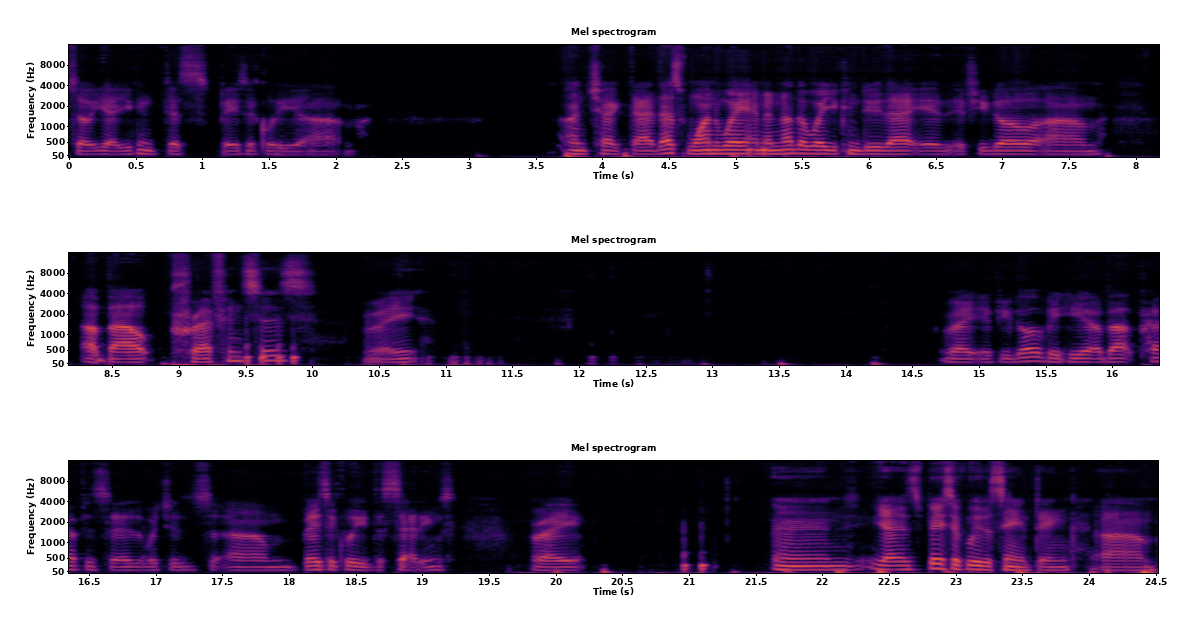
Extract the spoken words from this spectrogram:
so yeah, you can just basically um, uncheck that. That's one way, and another way you can do that is if you go um, about preferences right? Right, if you go over here about preferences, which is um, basically the settings, right? And yeah, it's basically the same thing. Um,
